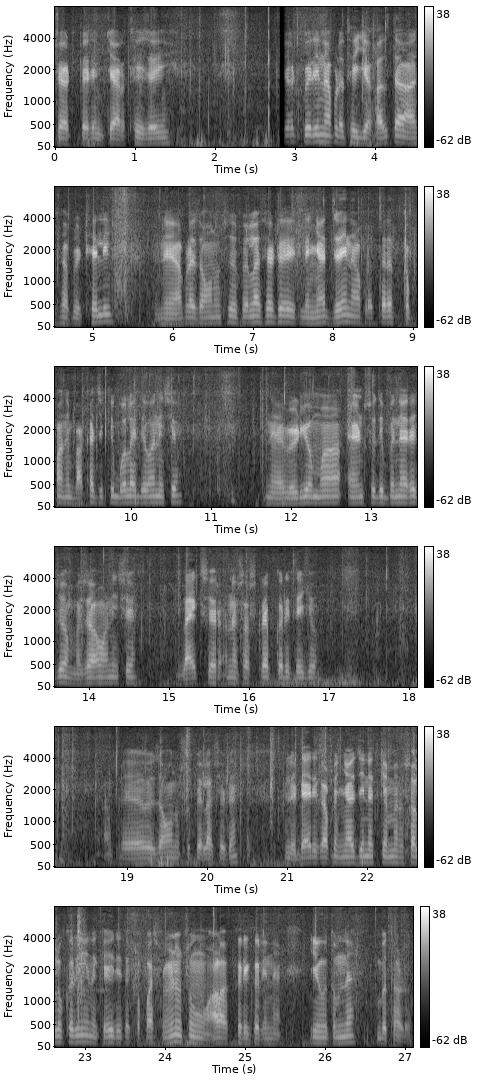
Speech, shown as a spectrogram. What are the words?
શર્ટ પહેરીને ચાર થઈ જાય. શર્ટ પહેરીને આપણે થઈ ગયા હાલતા, આ છે આપણી ઠેલી. અને આપણે જવાનું છે પહેલાં સેઠે એટલે ત્યાં જ જઈને આપણે તરત કપ્પાની બાકા ચીકી બોલાવી દેવાની છે. ને વિડીયોમાં એન્ડ સુધી બન્યા રહેજો, મજા આવવાની છે. લાઇક શેર અને સબસ્ક્રાઈબ કરી દેજો. આપણે જવાનું છે પહેલાં સેટે એટલે ડાયરેક્ટ આપણે ત્યાં જઈને જ કેમેરો ચાલુ કરીએ ને કઈ રીતે કપાસ વીણું છું આળા કરી કરીને એ હું તમને બતાડું.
